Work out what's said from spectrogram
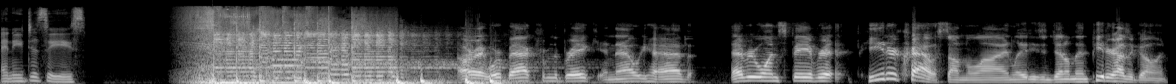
any disease. All right, we're back from the break, and now we have everyone's favorite Peter Kraus on the line, ladies and gentlemen. Peter, how's it going?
